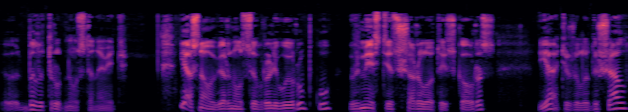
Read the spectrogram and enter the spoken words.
было трудно установить. Я снова вернулся в рулевую рубку вместе с Шарлоттой Скоурос. Я тяжело дышал.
